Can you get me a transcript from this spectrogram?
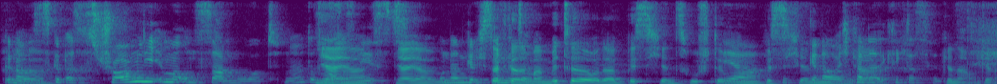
Genau, Äh, es gibt also strongly immer und somewhat. Ne? Das ja, ist das nächste. ja, ja. Und dann ich gibt's sage die dann immer Mitte oder ein bisschen Zustimmung, Ja, ein bisschen. genau, ich kann, oder, krieg das hin. Genau, genau.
